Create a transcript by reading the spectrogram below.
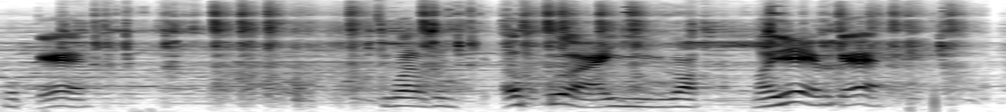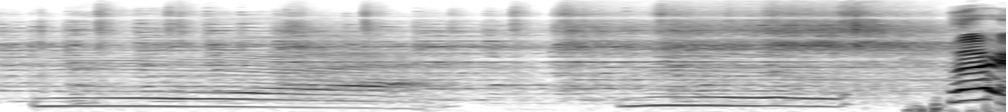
พวกแกคิดว่าเราเป็นเออเพื่อไอ้ยีก่อนหน่อยเนี่ยพวกแกเฮ้ย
